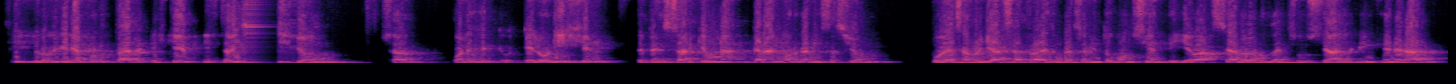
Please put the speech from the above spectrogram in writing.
Sí, yo lo que quería aportar es que esta visión, o sea, ¿cuál es el origen de pensar que una gran organización puede desarrollarse a través de un pensamiento consciente y llevarse al orden social en general?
